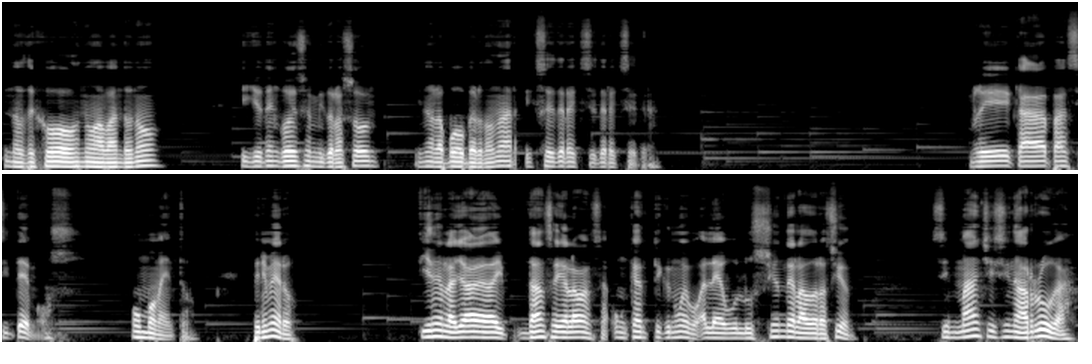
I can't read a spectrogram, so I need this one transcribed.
nos dejó, nos abandonó, y yo tengo eso en mi corazón y no la puedo perdonar, etcétera, etcétera, etcétera. Recapacitemos un momento. Primero, tienen la llave de danza y alabanza, un cántico nuevo, la evolución de la adoración, sin mancha y sin arruga,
